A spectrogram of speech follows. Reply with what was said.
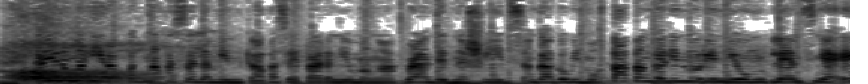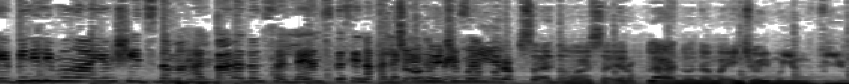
Oo. Kaya yung mahirap pag nakasalamin ka kasi parang yung mga branded na shades, ang gagawin mo, tatanggalin mo rin yung lens niya. Eh, binili mo nga yung shades na mahal para doon sa lens kasi nakalagay Tsaka doon. medyo mahirap sa ano ah, sa eroplano na ma-enjoy mo yung view.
